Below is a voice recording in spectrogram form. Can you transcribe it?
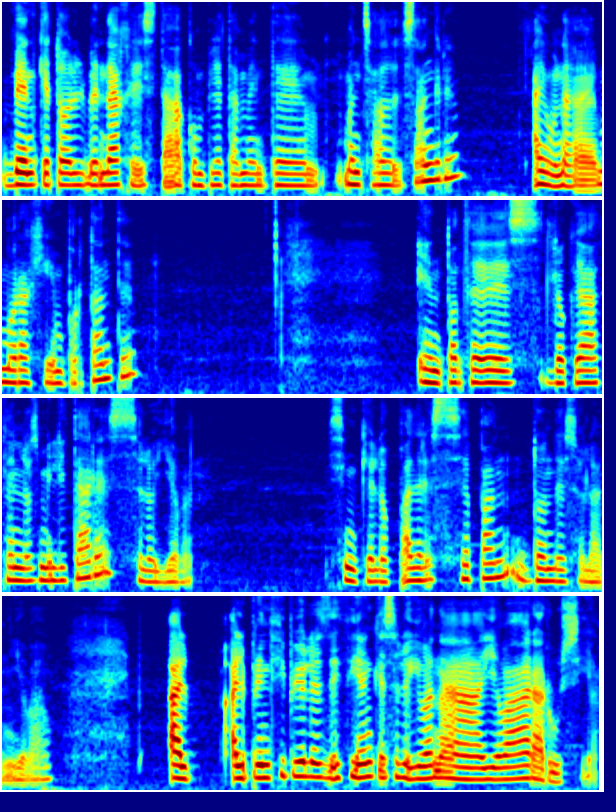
ven que todo el vendaje está completamente manchado de sangre, hay una hemorragia importante. Entonces lo que hacen los militares se lo llevan, sin que los padres sepan dónde se lo han llevado. Al, principio les decían que se lo iban a llevar a Rusia.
